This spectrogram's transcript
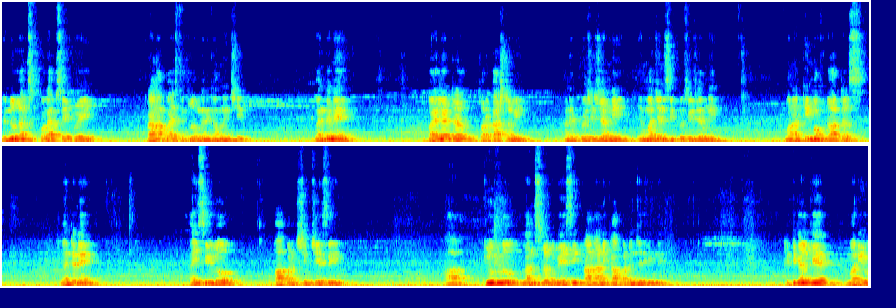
రెండు లంగ్స్ కొలాప్స్ అయిపోయి ప్రాణాపాయ స్థితిలో ఉందని గమనించి వెంటనే బయోలేటరల్ త్వరకాష్టమి అనే ప్రొసీజర్ని ఎమర్జెన్సీ ప్రొసీజర్ని మన టీమ్ ఆఫ్ డాక్టర్స్ వెంటనే ఐసీయూలో పాపను షిఫ్ట్ చేసి ఆ ట్యూబ్లు లంగ్స్లోకి వేసి ప్రాణాన్ని కాపాడడం జరిగింది. క్రిటికల్ కేర్ మరియు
